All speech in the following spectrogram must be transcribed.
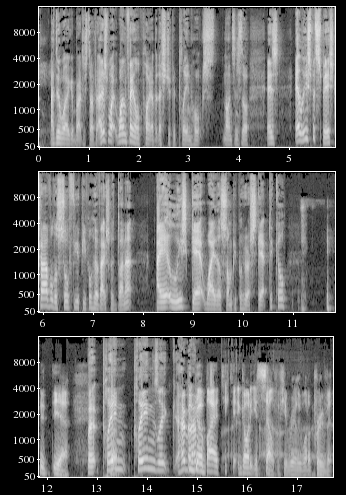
I do want to get back to Star Trek. I just want one final point about this stupid plane hoax nonsense, though, is at least with space travel, there's so few people who have actually done it. I at least get why there's some people who are skeptical. yeah. But plane planes like how, You can how go buy a ticket and go on it yourself if you really want to prove it.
